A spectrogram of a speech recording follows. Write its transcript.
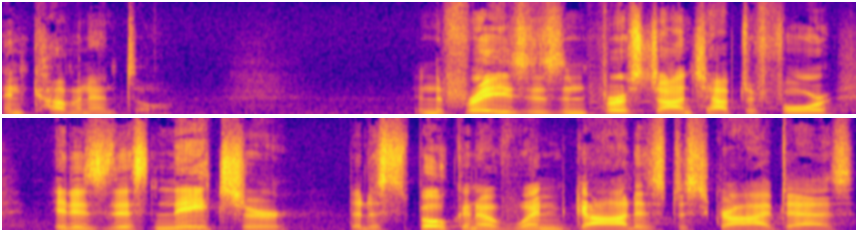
and covenantal. In the phrases in 1 John chapter 4, it is this nature that is spoken of when God is described as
